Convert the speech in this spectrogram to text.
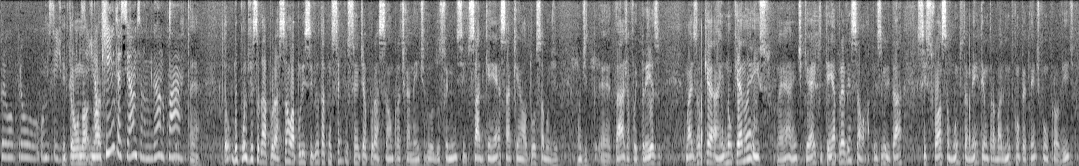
para o homicídio. Então, homicídio. Nós... É o quinto esse ano, se eu não me engano, quarto. É. Então, do ponto de vista da apuração, a Polícia Civil está com 100% de apuração praticamente do, dos feminicídios. Sabe quem é, sabe quem é o autor, sabe onde está, onde, é, tá, já foi preso. Mas o que a gente não quer não é isso, né? A gente quer que tenha a prevenção. A Polícia Militar se esforça muito também, tem um trabalho muito competente com o Provid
